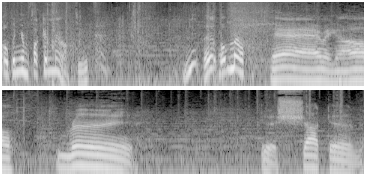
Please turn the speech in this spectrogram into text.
Open your fucking mouth, dude. Mm, uh, Open mouth. There we go. Right. Get a shotgun.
